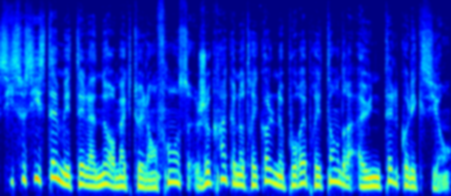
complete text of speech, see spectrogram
si ce système était la norme actuelle en France, je crains que notre école ne pourrait prétendre à une telle collection.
